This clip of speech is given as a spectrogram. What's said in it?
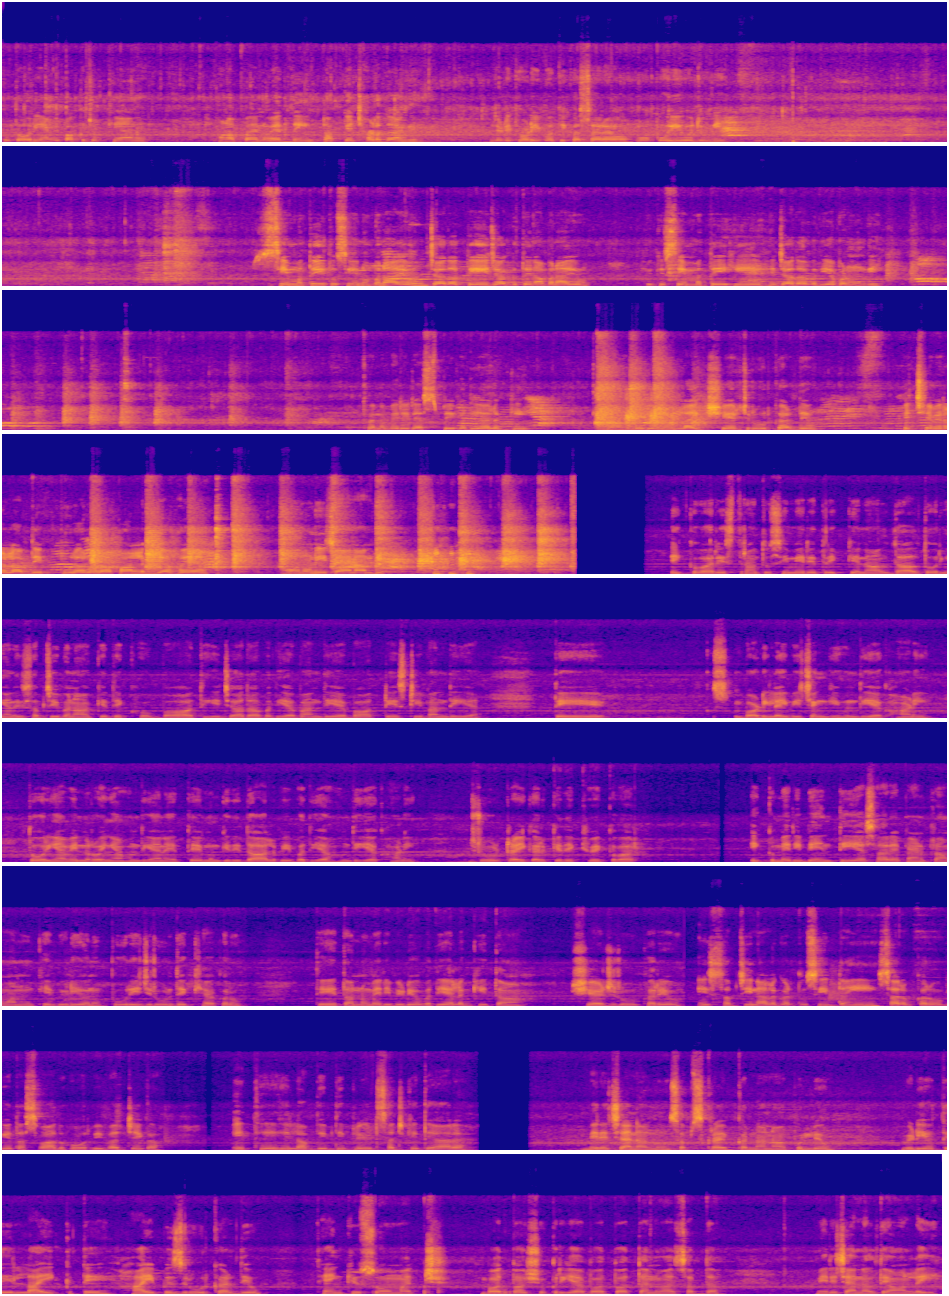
ਤੇ ਤੋਰੀਆਂ ਵੀ ਪੱਕ ਚੁੱਕੀਆਂ ਨੇ। ਹੁਣ ਆਪਾਂ ਇਹਨੂੰ ਇਦਾਂ ਹੀ ਢੱਕ ਕੇ ਛੱਡ ਦਾਂਗੇ। ਜਿਹੜੀ ਥੋੜੀ ਬਹੁਤੀ ਕਸਰ ਹੈ ਉਹ ਪੂਰੀ ਹੋ ਜੂਗੀ। ਸਿਮ ਤੇ ਤੁਸੀਂ ਇਹਨੂੰ ਬਣਾਇਓ, ਜ਼ਿਆਦਾ ਤੇਜ਼ ਅੱਗ ਤੇ ਨਾ ਬਣਾਇਓ, ਕਿਉਂਕਿ ਸਿਮ ਤੇ ਹੀ ਇਹ ਜ਼ਿਆਦਾ ਵਧੀਆ ਬਣੂਗੀ। ਤੁਹਾਨੂੰ ਮੇਰੀ ਰੈਸਪੀ ਵਧੀਆ ਲੱਗੀ, ਤਾਂ ਵੀਡੀਓ ਨੂੰ ਲਾਈਕ ਸ਼ੇਅਰ ਜ਼ਰੂਰ ਕਰ ਦਿਓ। ਪਿੱਛੇ ਮੇਰਾ ਲਵਦੀ ਪੂਰਾ ਰੋਲਾ ਪਾਉਣ ਲੱਗਿਆ ਹੋਇਆ, ਉਹਨੂੰ ਨਹੀਂ ਚੈਨ ਆਉਂਦੀ। ਇੱਕ ਵਾਰ ਇਸ ਤਰ੍ਹਾਂ ਤੁਸੀਂ ਮੇਰੇ ਤਰੀਕੇ ਨਾਲ ਦਾਲ ਤੋਰੀਆਂ ਦੀ ਸਬਜ਼ੀ ਬਣਾ ਕੇ ਦੇਖੋ, ਬਹੁਤ ਹੀ ਜ਼ਿਆਦਾ ਵਧੀਆ ਬਣਦੀ ਹੈ, ਬਹੁਤ ਟੇਸਟੀ ਬਣਦੀ ਹੈ ਅਤੇ ਬਾਡੀ ਲਈ ਵੀ ਚੰਗੀ ਹੁੰਦੀ ਹੈ ਖਾਣੀ। ਤੋਰੀਆਂ ਵੀ ਨਰੋਈਆਂ ਹੁੰਦੀਆਂ ਨੇ ਅਤੇ ਮੂੰਗੀ ਦੀ ਦਾਲ ਵੀ ਵਧੀਆ ਹੁੰਦੀ ਹੈ ਖਾਣੀ। ਜ਼ਰੂਰ ਟਰਾਈ ਕਰਕੇ ਦੇਖਿਓ ਇੱਕ ਵਾਰ। ਇੱਕ ਮੇਰੀ ਬੇਨਤੀ ਹੈ ਸਾਰੇ ਭੈਣ ਭਰਾਵਾਂ ਨੂੰ ਕਿ ਵੀਡੀਓ ਨੂੰ ਪੂਰੀ ਜ਼ਰੂਰ ਦੇਖਿਆ ਕਰੋ ਅਤੇ ਤੁਹਾਨੂੰ ਮੇਰੀ ਵੀਡੀਓ ਵਧੀਆ ਲੱਗੀ ਤਾਂ ਸ਼ੇਅਰ ਜ਼ਰੂਰ ਕਰਿਓ। ਇਸ ਸਬਜ਼ੀ ਨਾਲ ਅਗਰ ਤੁਸੀਂ ਦਹੀਂ ਸਰਵ ਕਰੋਗੇ ਤਾਂ ਸਵਾਦ ਹੋਰ ਵੀ ਵੱਧ ਜਾਏਗਾ। ਇੱਥੇ ਇਹ ਲਵਦੀਪ ਦੀ ਪਲੇਟ ਸੱਜ ਕੇ ਤਿਆਰ ਹੈ। ਮੇਰੇ ਚੈਨਲ ਨੂੰ ਸਬਸਕ੍ਰਾਈਬ ਕਰਨਾ ਨਾ ਭੁੱਲਿਓ। ਵੀਡੀਓ ਤੇ ਲਾਈਕ ਤੇ ਹਾਈਪ ਜ਼ਰੂਰ ਕਰ ਦਿਓ। ਥੈਂਕ ਯੂ ਸੋ ਮੱਚ ਬਹੁਤ ਬਹੁਤ ਸ਼ੁਕਰੀਆ ਬਹੁਤ ਬਹੁਤ ਧੰਨਵਾਦ ਸਭ ਦਾ। ਮੇਰੇ ਚੈਨਲ ਤੇ ਆਉਣ ਲਈ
